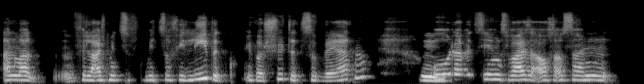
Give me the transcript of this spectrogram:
einmal vielleicht mit, mit so viel Liebe überschüttet zu werden. Mhm. Oder beziehungsweise auch aus seinem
